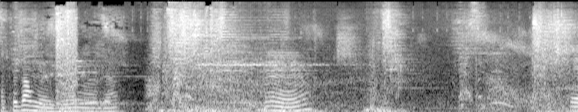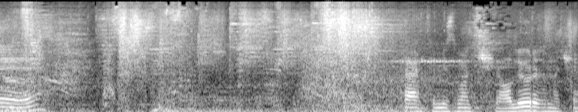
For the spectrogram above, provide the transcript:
Katıdan mı öldü lan orada? Hı. Ee. Tertemiz maç. Alıyoruz maçı.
